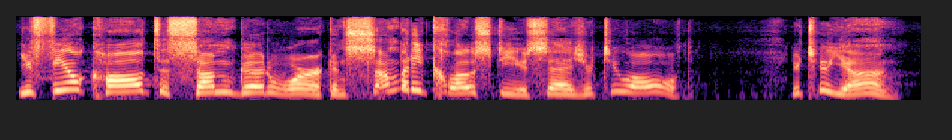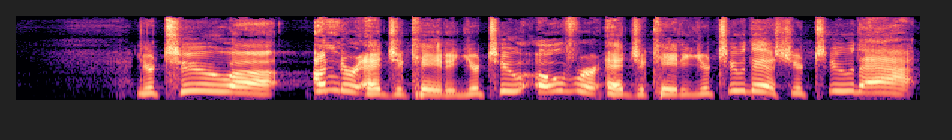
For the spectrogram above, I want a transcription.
You feel called to some good work, and somebody close to you says, You're too old. You're too young. You're too uh, undereducated. You're too overeducated. You're too this. You're too that.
